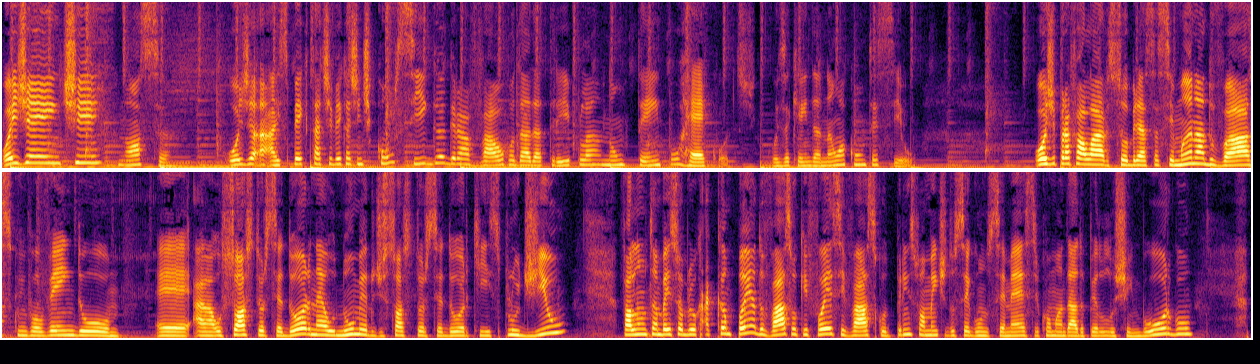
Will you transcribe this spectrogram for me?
Oi, gente! Nossa, hoje a expectativa é que a gente consiga gravar o Rodada Tripla num tempo recorde, coisa que ainda não aconteceu. Hoje, para falar sobre essa semana do Vasco envolvendo é, a- o sócio-torcedor, né, o número de sócio-torcedor que explodiu. Falando também sobre a campanha do Vasco, que foi esse Vasco, principalmente do segundo semestre, comandado pelo Luxemburgo.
